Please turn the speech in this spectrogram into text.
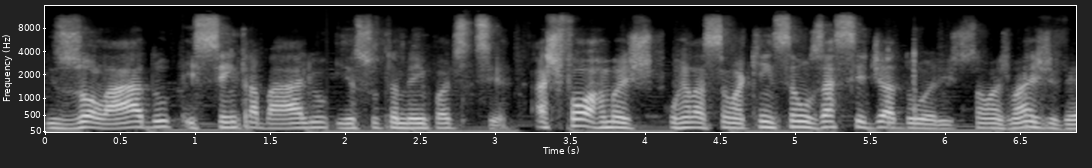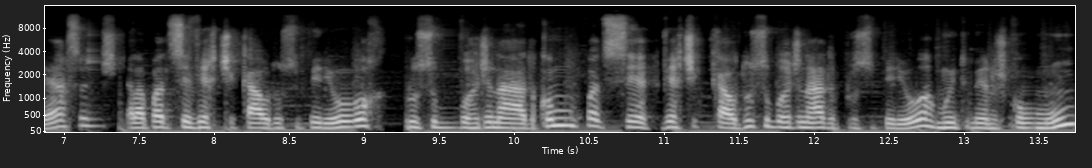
isolado e sem trabalho, isso também pode ser. As formas com relação a quem são os assediadores são as mais diversas. Ela pode ser vertical do superior para o subordinado, como pode ser vertical do subordinado para o superior, muito menos comum,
